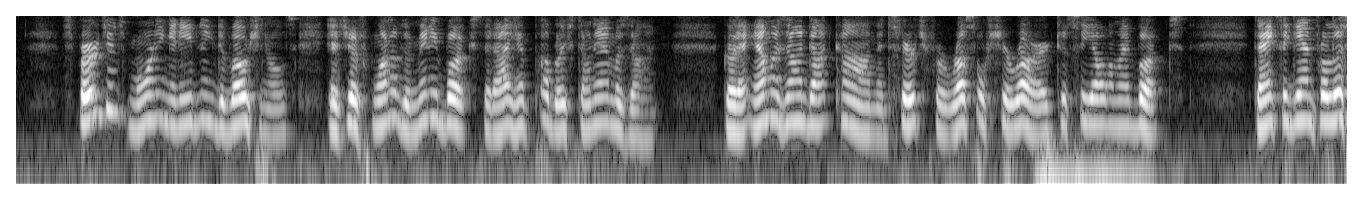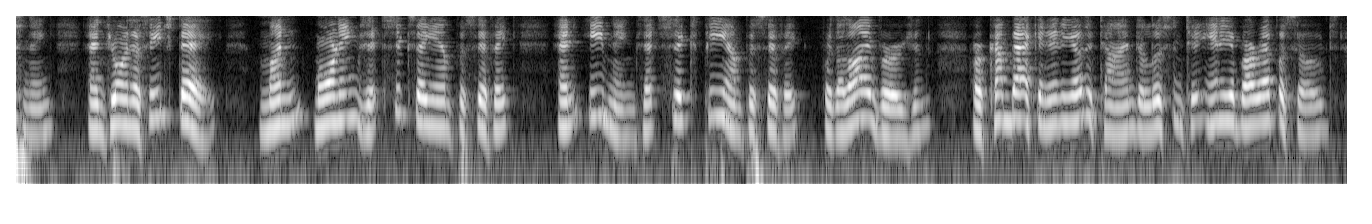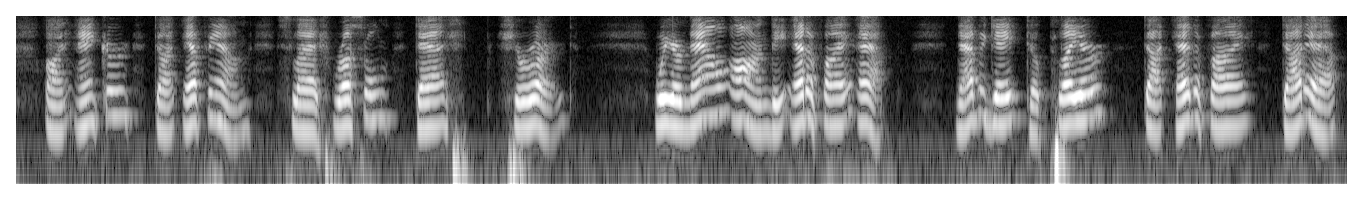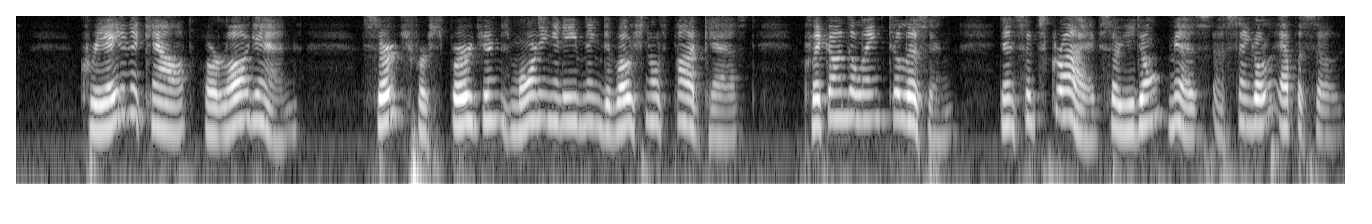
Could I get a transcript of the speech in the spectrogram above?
Spurgeon's Morning and Evening Devotionals is just one of the many books that I have published on Amazon. Go to Amazon.com and search for Russell Sherrard to see all of my books. Thanks again for listening and join us each day, mon- mornings at 6 a.m. Pacific and evenings at 6 p.m. Pacific for the live version, or come back at any other time to listen to any of our episodes on anchor.fm slash russell Sherrard. We are now on the Edify app. Navigate to player.edify.app, create an account or log in, search for Spurgeon's Morning and Evening Devotionals podcast, Click on the link to listen, then subscribe so you don't miss a single episode.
